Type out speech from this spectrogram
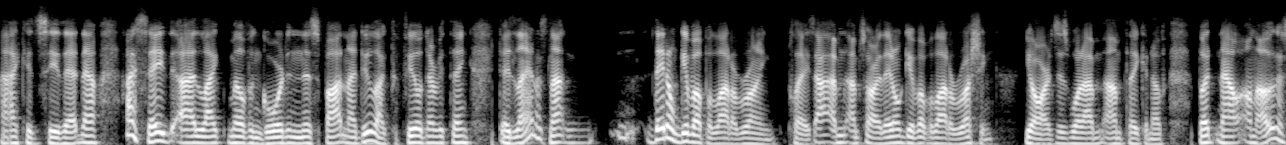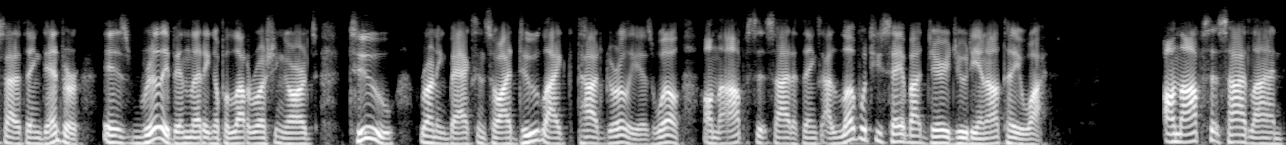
I could see that. Now, I say I like Melvin Gordon in this spot, and I do like the field and everything. Atlanta's not, they don't give up a lot of running plays. I, am I'm, I'm sorry, they don't give up a lot of rushing yards, is what I'm, I'm thinking of. But now, on the other side of things, Denver has really been letting up a lot of rushing yards to running backs, and so I do like Todd Gurley as well on the opposite side of things. I love what you say about Jerry Jeudy, and I'll tell you why. On the opposite sideline,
